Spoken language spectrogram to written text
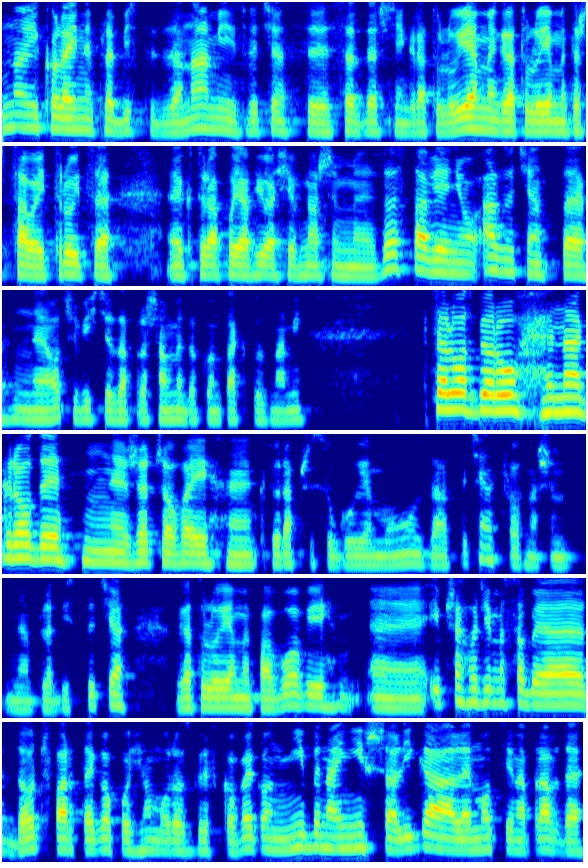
No i kolejny plebiscyt za nami. Zwycięzcy serdecznie gratulujemy. Gratulujemy też całej trójce, e, która pojawiła się w naszym zestawieniu, a zwycięzcę e, oczywiście zapraszamy do kontaktu z nami w celu odbioru nagrody rzeczowej, e, która przysługuje mu za zwycięstwo w naszym plebiscycie. Gratulujemy Pawłowi i przechodzimy sobie do czwartego poziomu rozgrywkowego. Niby najniższa liga, ale emocje naprawdę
